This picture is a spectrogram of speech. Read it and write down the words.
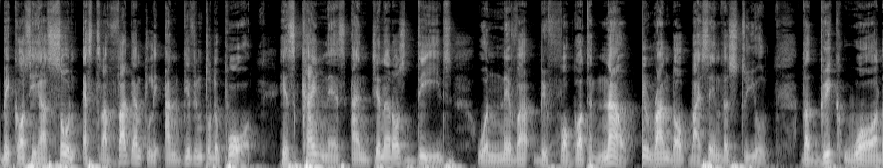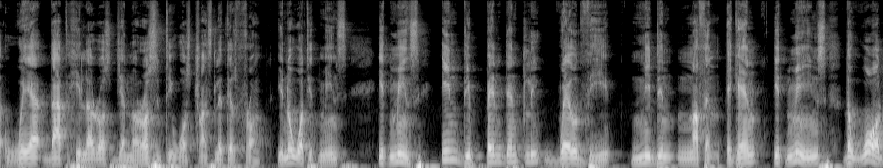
because He has sown extravagantly and given to the poor. His kindness and generous deeds will never be forgotten. Now, he round up by saying this to you the Greek word where that hilarious generosity was translated from. You know what it means? It means independently wealthy, needing nothing. Again, it means the word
